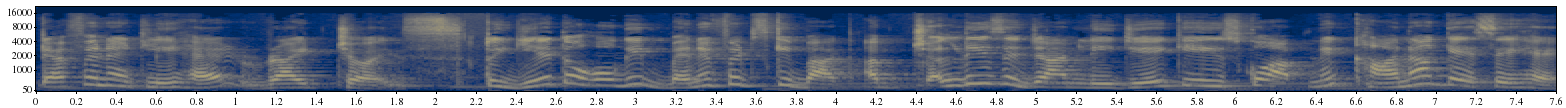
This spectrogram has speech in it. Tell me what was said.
डेफिनेटली है राइट right चॉइस तो ये तो होगी बेनिफिट्स की बात. अब जल्दी से जान लीजिए कि इसको आपने खाना कैसे है.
